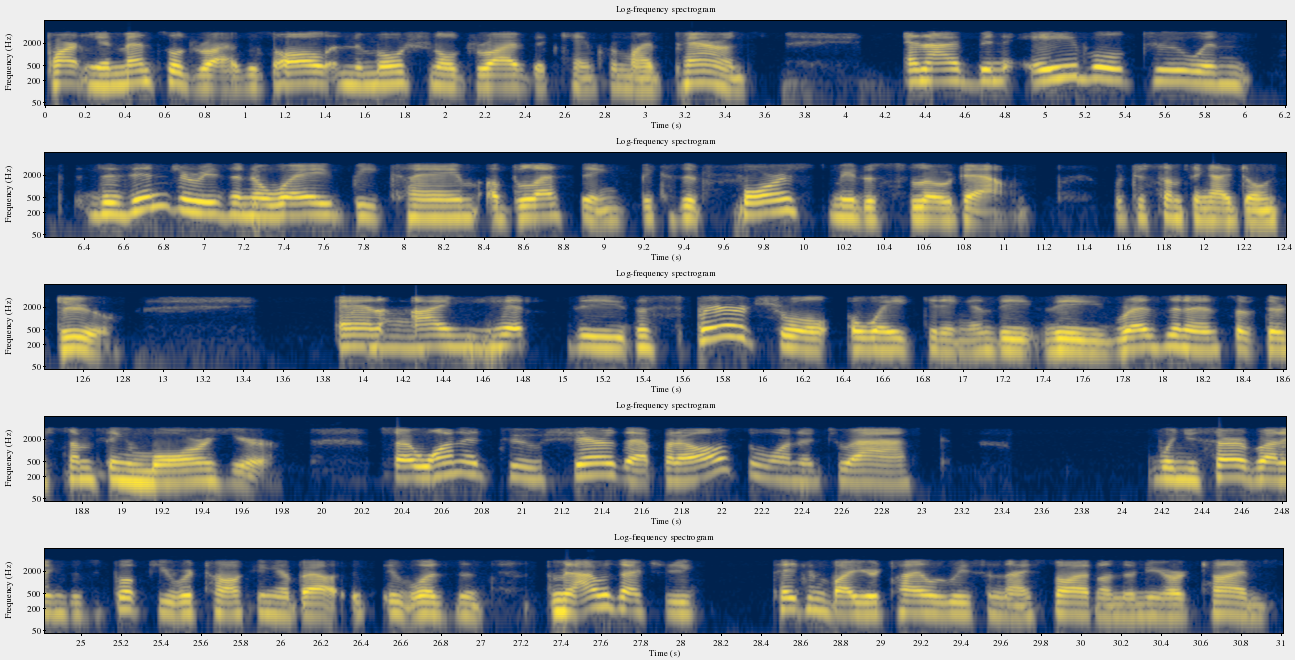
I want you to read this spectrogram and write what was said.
partly a mental drive, was all an emotional drive that came from my parents, and I've been able to and these injuries in a way became a blessing because it forced me to slow down, which is something I don't do and uh-huh. I hit the the spiritual awakening and the the resonance of there's something more here. So I wanted to share that, but I also wanted to ask when you started writing this book, you were talking about it, wasn't. I mean, I was actually taken by your title recently. I saw it on the New York Times,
